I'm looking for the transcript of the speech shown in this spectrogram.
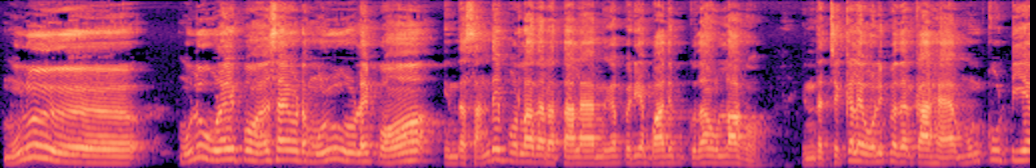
முழு முழு உழைப்பும் விவசாயியோட முழு உழைப்பும் இந்த சந்தை பொருளாதாரத்தால் மிகப்பெரிய பாதிப்புக்கு தான் உள்ளாகும். இந்த சிக்கலை ஒழிப்பதற்காக முன்கூட்டியே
